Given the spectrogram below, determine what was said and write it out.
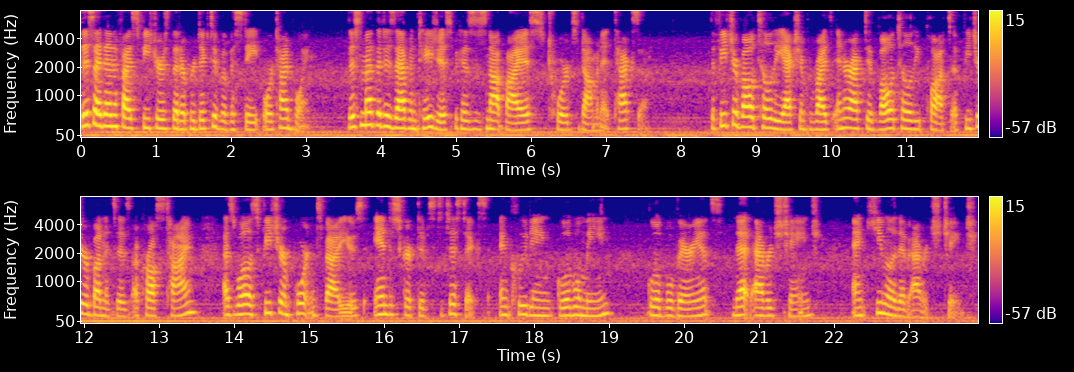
This identifies features that are predictive of a state or time point. This method is advantageous because it's not biased towards dominant taxa. The feature volatility action provides interactive volatility plots of feature abundances across time, as well as feature importance values and descriptive statistics, including global mean, global variance, net average change, and cumulative average change.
